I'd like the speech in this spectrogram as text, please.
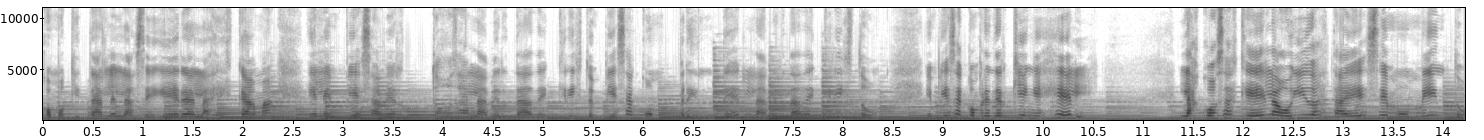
como quitarle la ceguera, las escamas, Él empieza a ver toda la verdad de Cristo, empieza a comprender la verdad de Cristo, empieza a comprender quién es Él. Las cosas que Él ha oído hasta ese momento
